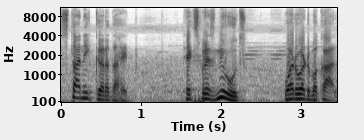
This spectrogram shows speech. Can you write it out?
स्थानिक करत आहेत. एक्सप्रेस न्यूज वरवट बकाल.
